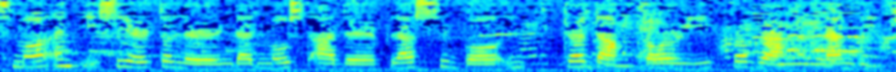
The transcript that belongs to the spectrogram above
small and easier to learn than most other plausible introductory programming language.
